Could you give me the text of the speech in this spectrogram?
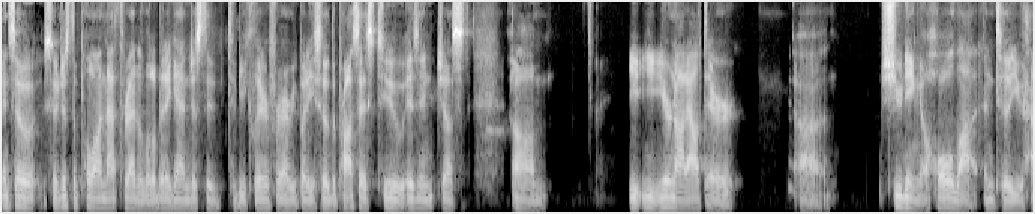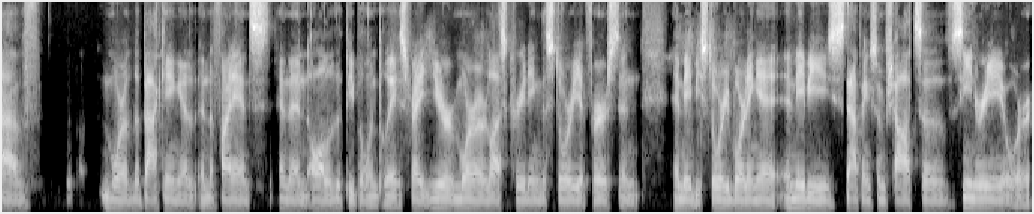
And so, so just to pull on that thread a little bit again, just to to be clear for everybody. So the process too isn't just um, you, you're not out there uh, shooting a whole lot until you have more of the backing and the finance and then all of the people in place right? You're more or less creating the story at first and and maybe storyboarding it and maybe snapping some shots of scenery or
